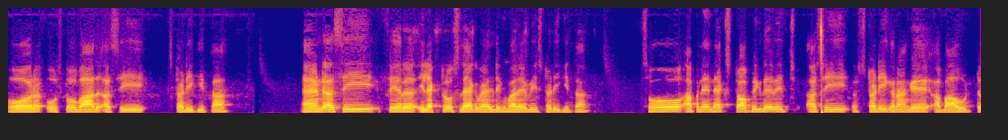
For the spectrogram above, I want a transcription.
ਔਰ ਉਸ ਤੋਂ ਬਾਅਦ ਅਸੀਂ ਸਟੱਡੀ ਕੀਤਾ ਐਂਡ ਅਸੀਂ ਫਿਰ ਇਲੈਕਟ੍ਰੋ ਸਲੈਗ ਵੈਲਡਿੰਗ ਬਾਰੇ ਵੀ ਸਟੱਡੀ ਕੀਤਾ। ਸੋ ਆਪਣੇ ਨੈਕਸਟ ਟੌਪਿਕ ਦੇ ਵਿੱਚ ਅਸੀਂ ਸਟੱਡੀ ਕਰਾਂਗੇ about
